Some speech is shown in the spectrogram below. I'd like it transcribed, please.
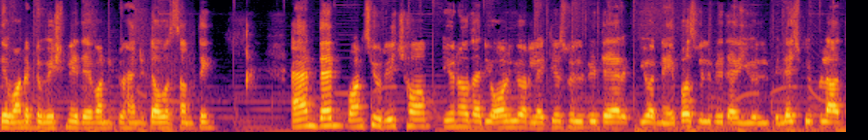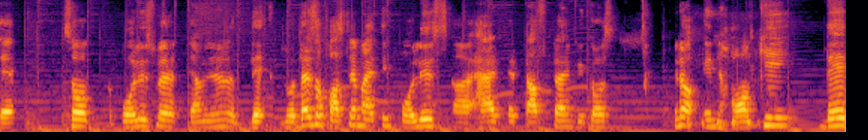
They wanted to wish me. They wanted to hand it over something and then once you reach home you know that you, all your relatives will be there your neighbors will be there your village people are there. So police were i mean you know, they, that's the first time i think police uh, had a tough time because you know in hockey they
